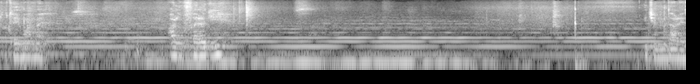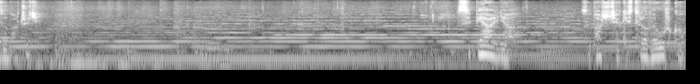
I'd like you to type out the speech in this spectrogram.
Tutaj mamy alufelgi. Idziemy dalej zobaczyć. Sypialnia. Zobaczcie, jakie stylowe łóżko.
